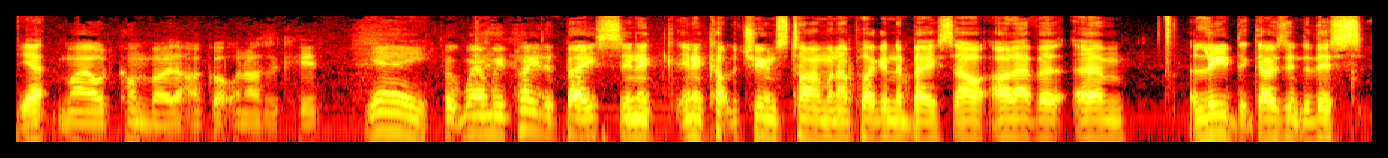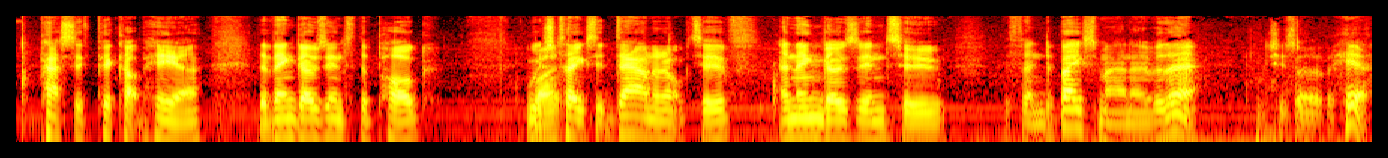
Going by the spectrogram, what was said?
Yep. My old combo that I got when I was a kid. Yay! But when we play the bass in a in a couple of tunes time, when I plug in the bass, I'll, I'll have a um, a lead that goes into this passive pickup here, that then goes into the Pog, which Right. takes it down an octave, and then goes into the Fender Bassman over there Which is over here.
